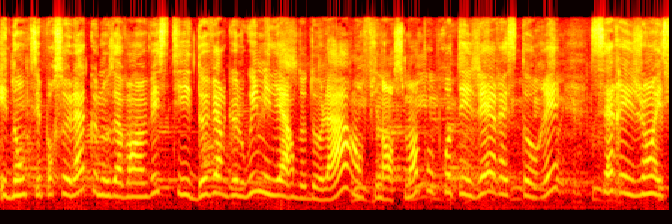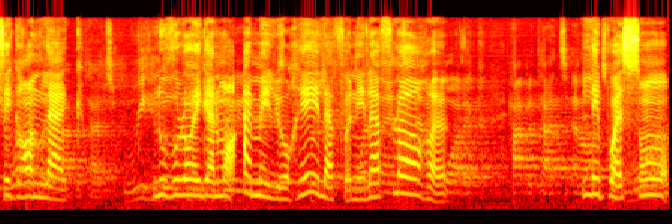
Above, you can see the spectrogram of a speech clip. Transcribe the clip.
Et donc, c'est pour cela que nous avons investi 2,8 milliards de dollars en financement pour protéger et restaurer ces régions et ces grands lacs. Nous voulons également améliorer la faune et la flore, les poissons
